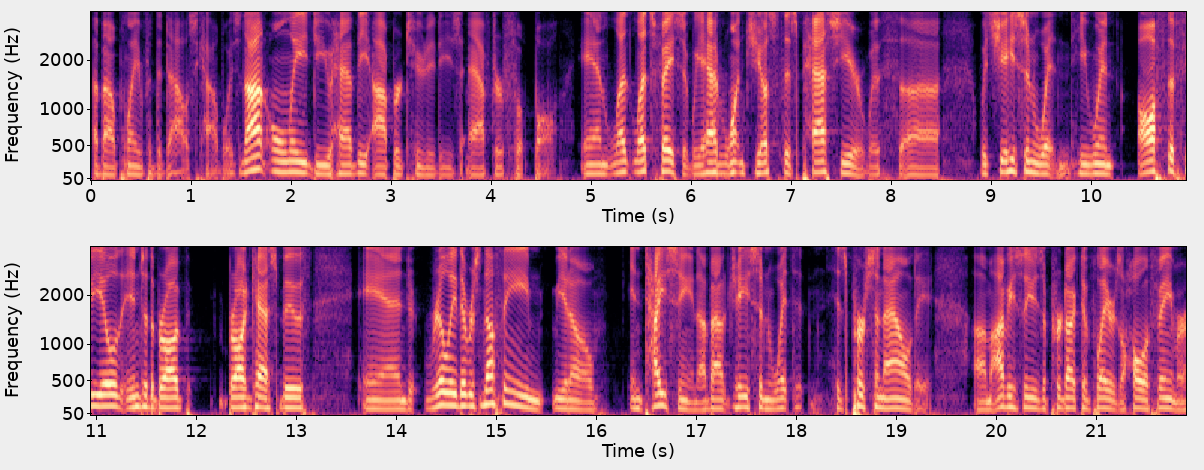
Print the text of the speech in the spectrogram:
about playing for the Dallas Cowboys. Not only do you have the opportunities after football, and let let's face it, we had one just this past year with uh, with Jason Witten. He went off the field into the broad broadcast booth, and really there was nothing you know enticing about Jason Witten, his personality. Um, obviously, he's a productive player, he's a Hall of Famer.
